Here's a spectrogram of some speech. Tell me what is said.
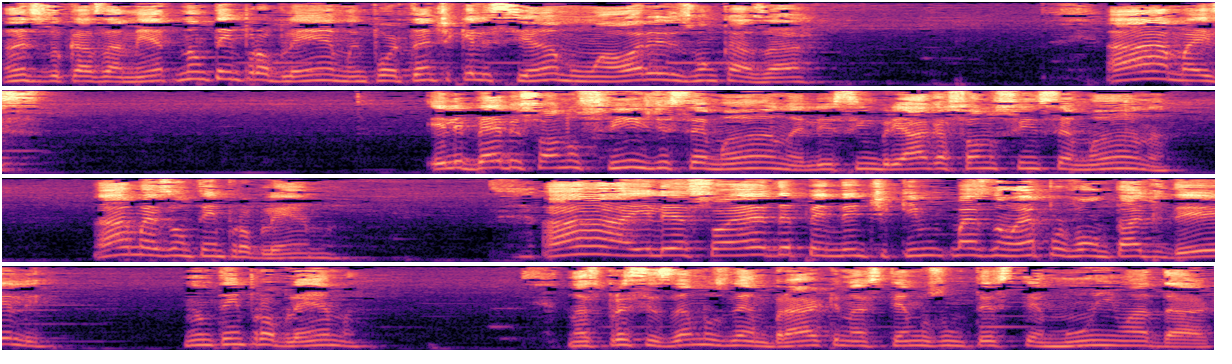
antes do casamento, não tem problema. O importante é que eles se amam, uma hora eles vão casar. Ah, mas ele bebe só nos fins de semana, ele se embriaga só nos fins de semana. Ah, mas não tem problema. Ah, ele é, só é dependente químico, mas não é por vontade dele. Não tem problema. Nós precisamos lembrar que nós temos um testemunho a dar.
